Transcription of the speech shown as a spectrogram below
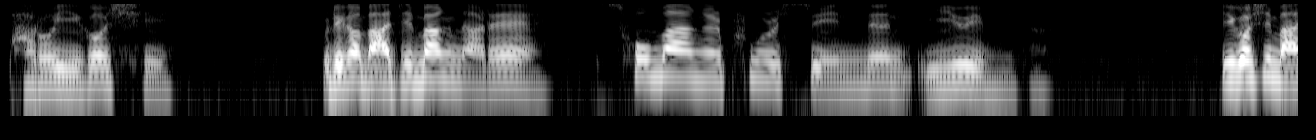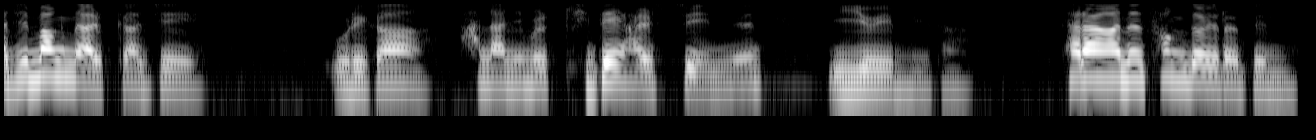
바로 이것이 우리가 마지막 날에 소망을 품을 수 있는 이유입니다. 이것이 마지막 날까지 우리가 하나님을 기대할 수 있는 이유입니다. 사랑하는 성도 여러분,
